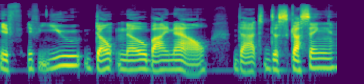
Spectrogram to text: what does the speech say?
if if you don't know by now that discussing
